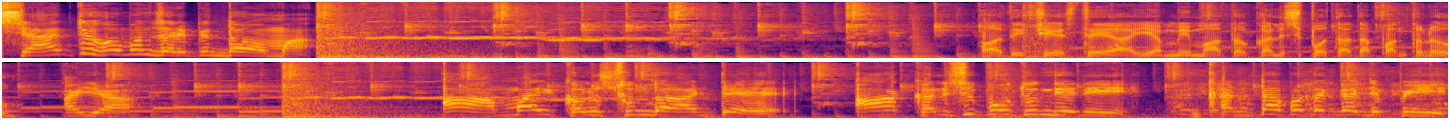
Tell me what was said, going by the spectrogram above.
శాంతి హోమం జరిపిద్దాం అమ్మా అది చేస్తే ఆ యమ్మి మాతో కలిసిపోతాదా పంతులు? అయ్యా. ఆ అమ్మాయి కలుస్తుందా అంటే ఆ కలిసిపోతుంది అని ఘంటాపథంగా చెప్పి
